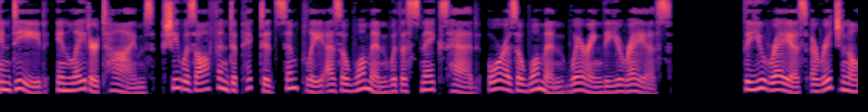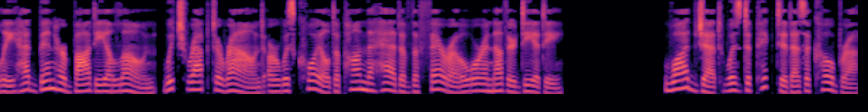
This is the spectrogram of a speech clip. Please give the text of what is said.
Indeed, in later times, she was often depicted simply as a woman with a snake's head, or as a woman wearing the uraeus. The uraeus originally had been her body alone, which wrapped around or was coiled upon the head of the pharaoh or another deity. Wadjet was depicted as a cobra.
